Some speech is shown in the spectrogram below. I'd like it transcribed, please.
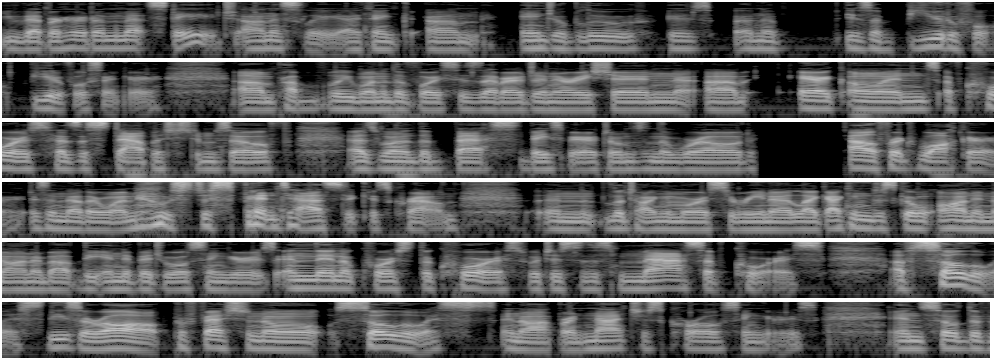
you've ever heard on the Met stage. Honestly, I think um, Angel Blue is an, is a beautiful, beautiful singer. Um, probably one of the voices of our generation. Um, Eric Owens, of course, has established himself as one of the best bass baritones in the world. Alfred Walker is another one who's just fantastic as Crown, and Latonia Moore as Serena. Like I can just go on and on about the individual singers, and then of course the chorus, which is this massive chorus of soloists. These are all professional soloists in opera, not just choral singers. And so the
